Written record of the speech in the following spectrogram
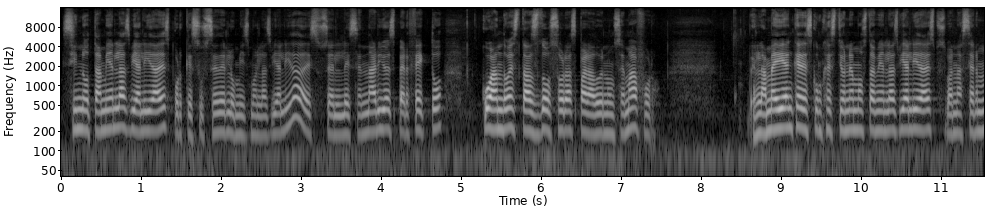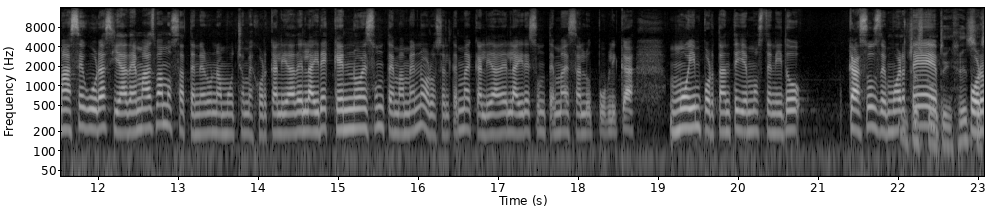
sino también las vialidades, porque sucede lo mismo en las vialidades. O sea, el escenario es perfecto cuando estás dos horas parado en un semáforo en la medida en que descongestionemos también las vialidades, pues van a ser más seguras y además vamos a tener una mucho mejor calidad del aire, que no es un tema menor. O sea, el tema de calidad del aire es un tema de salud pública muy importante y hemos tenido casos de muerte por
